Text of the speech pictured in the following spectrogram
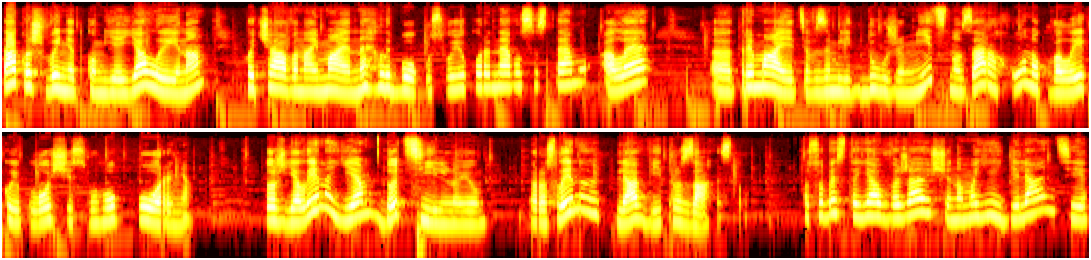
Також винятком є ялина, хоча вона й має неглибоку свою кореневу систему, але е, тримається в землі дуже міцно за рахунок великої площі свого кореня. Тож ялина є доцільною рослиною для вітрозахисту. Особисто я вважаю, що на моїй ділянці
